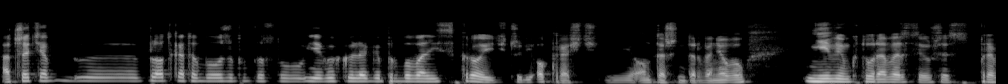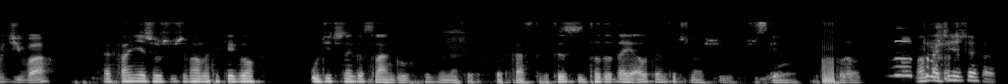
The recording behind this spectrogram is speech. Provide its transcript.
A trzecia e, plotka to było, że po prostu jego kolegę próbowali skroić, czyli okraść. I on też interweniował. Nie wiem, która wersja już jest prawdziwa. Fajnie, że już używamy takiego ulicznego slangu w naszych podcastach. To, jest, to dodaje autentyczności wszystkiemu. No, Mam nadzieję, że tak.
